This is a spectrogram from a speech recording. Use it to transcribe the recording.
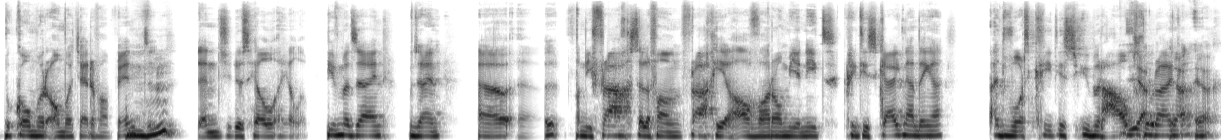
bekommeren om wat jij ervan vindt. Mhm. En dat je dus heel, heel objectief met zijn, moet zijn. van die vragen stellen van vraag je je af waarom je niet kritisch kijkt naar dingen. Het woord kritisch überhaupt Ja, gebruiken. ja, ja.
